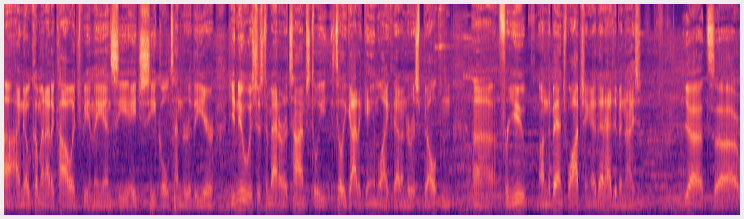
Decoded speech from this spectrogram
uh, I know coming out of college, being the NCHC goaltender of the year, you knew it was just a matter of time till he, he got a game like that under his belt. And uh, for you on the bench watching it, that had to be nice. Yeah, it's uh,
